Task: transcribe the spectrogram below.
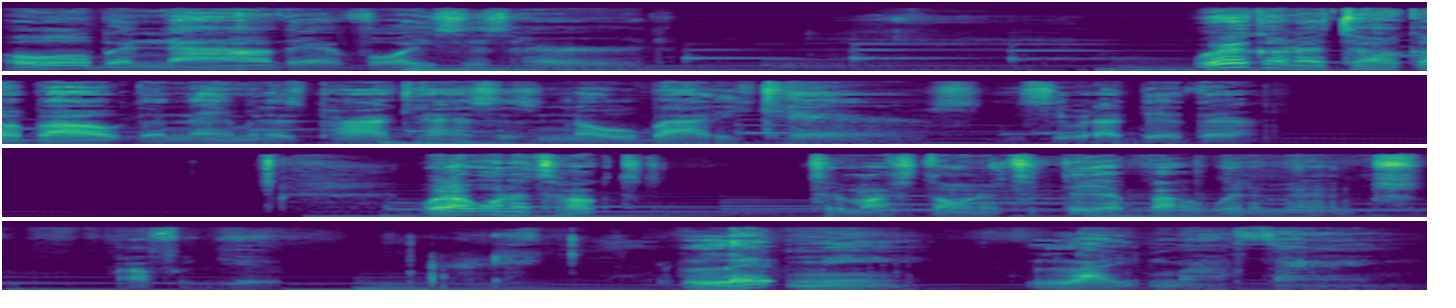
Oh, but now their voice is heard. We're gonna talk about the name of this podcast is Nobody Cares. You see what I did there? What I want to talk to my stoners today about, wait a minute, I forget. Let me light my thing.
